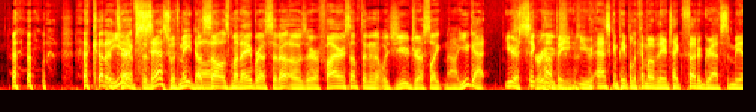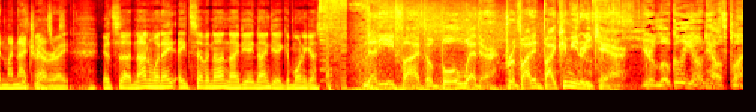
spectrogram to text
I got a You're obsessed with me, dog. I saw it was my neighbor. I said, "Uh-oh, is there a fire or something?" And it was you dressed like no, you got. You're a sick Scrooge. puppy. You're asking people to come over there and take photographs of me in my night trousers. Yeah, right. It's uh, 918-879-9898. Good morning, guys. 98.5 The Bull Weather, provided by Community Care, your locally owned health plan.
